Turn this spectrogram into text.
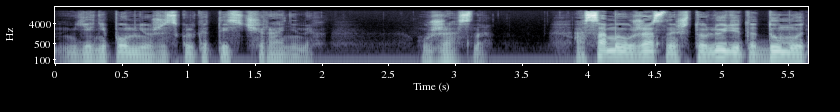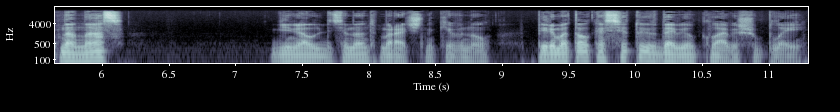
Я не помню уже, сколько тысяч раненых. Ужасно. А самое ужасное, что люди-то думают на нас. Генерал-лейтенант мрачно кивнул. Перемотал кассету и вдавил клавишу плей.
